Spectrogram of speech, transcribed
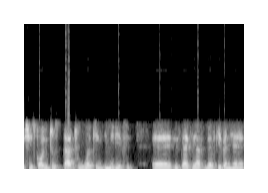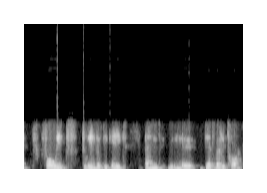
she's going to start working immediately. Uh, it's like they have, they have given her four weeks to investigate and uh, get the report.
